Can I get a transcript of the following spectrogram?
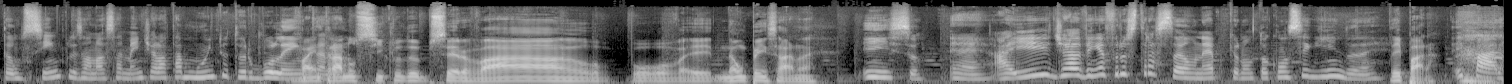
tão simples, a nossa mente ela tá muito turbulenta. Vai entrar né? no ciclo de observar ou, ou vai não pensar, né? Isso, é. Aí já vem a frustração, né? Porque eu não tô conseguindo, né? E para. E para.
